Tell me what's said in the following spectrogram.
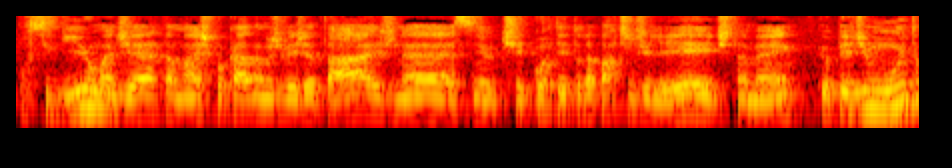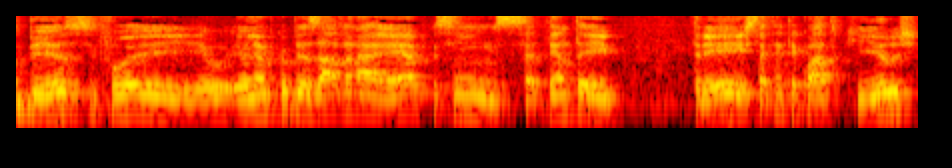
por, seguir uma dieta mais focada nos vegetais, né? Assim, eu te, cortei toda a parte de leite também. Eu perdi muito peso, assim, foi... Eu, eu lembro que eu pesava na época, assim, 73, 74 quilos.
